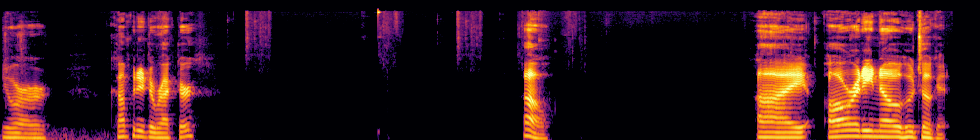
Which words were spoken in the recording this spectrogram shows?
You are a company director. Oh. I already know who took it.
